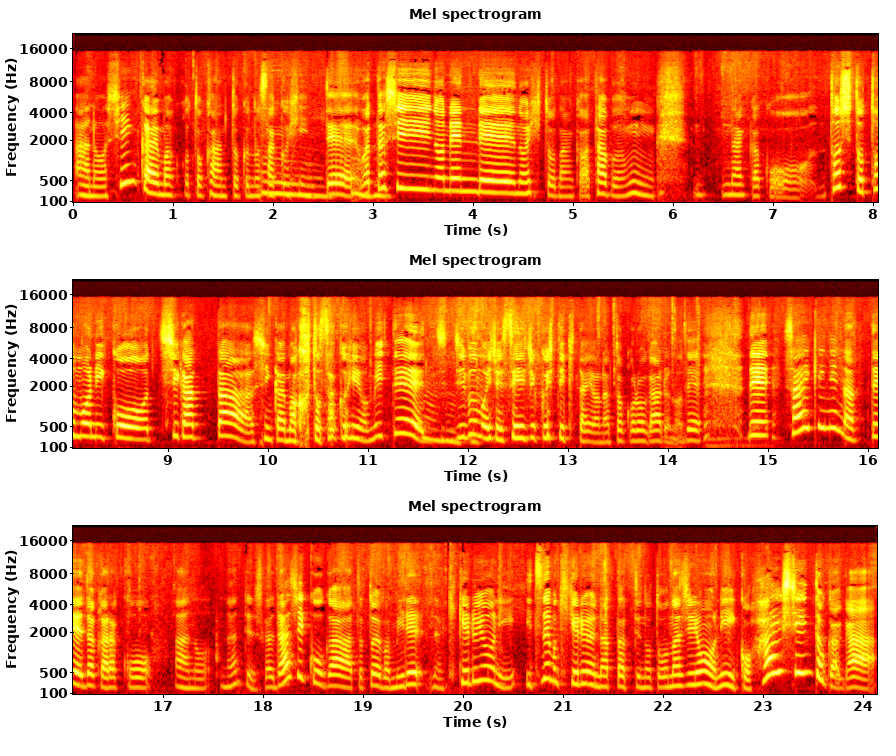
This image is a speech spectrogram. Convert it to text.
あの、新海誠監督の作品って、私の年齢の人なんかは多分、なんかこう、年とともにこう、違った新海誠作品を見て、自分も一緒に成熟してきたようなところがあるので、で、最近になって、だからこう、あの、なんていうんですか、ラジコが、例えば見れ、聞けるように、いつでも聞けるようになったっていうのと同じように、こう、配信とかが、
